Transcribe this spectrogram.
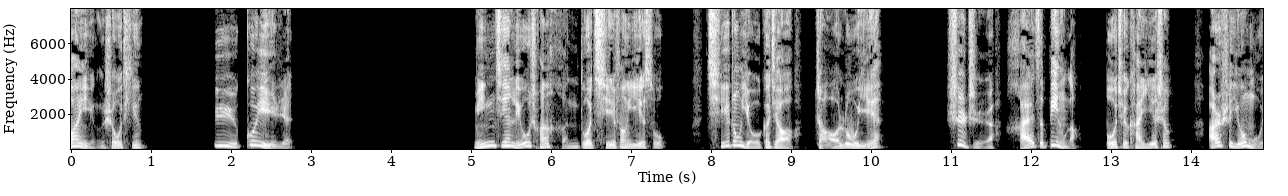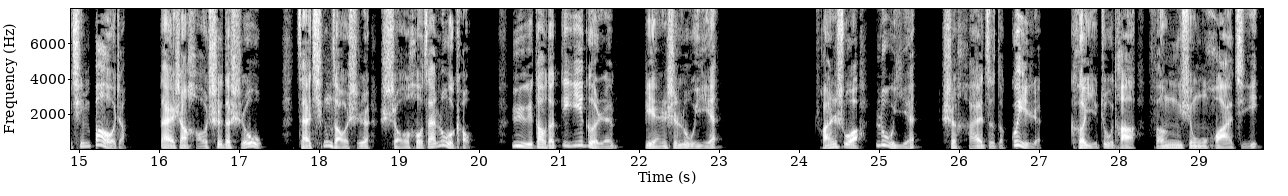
欢迎收听《遇贵人》。民间流传很多奇风异俗，其中有个叫“找路爷”，是指孩子病了不去看医生，而是由母亲抱着，带上好吃的食物，在清早时守候在路口，遇到的第一个人便是路爷。传说路爷是孩子的贵人。可以助他逢凶化吉。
